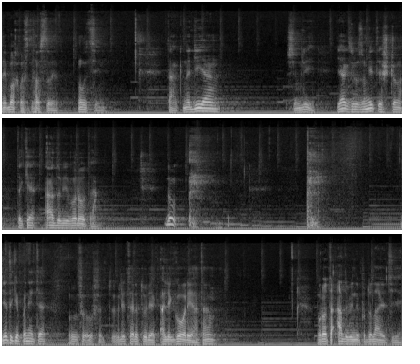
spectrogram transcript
дай Бог вас благословить. Молодці. Так, Надія Шемлі. Як зрозуміти, що таке адові ворота? Ну, є таке поняття в, в, в літературі, як алегорія. Та? Ворота адові не подолають її.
